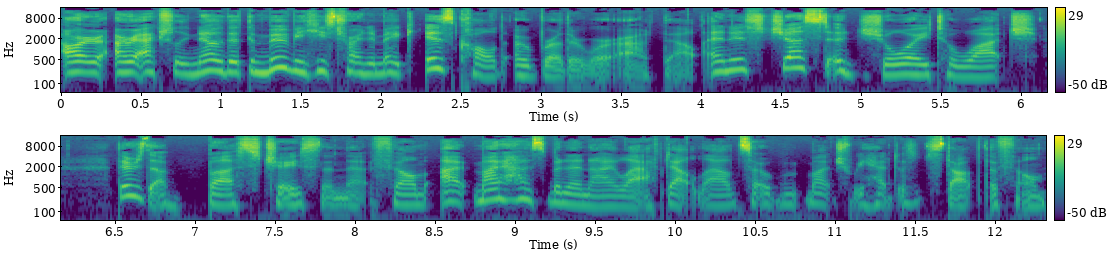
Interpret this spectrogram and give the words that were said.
are are actually know that the movie he's trying to make is called Oh Brother Where Art Thou, and it's just a joy to watch. There's a bus chase in that film. I, my husband and I laughed out loud so much we had to stop the film.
